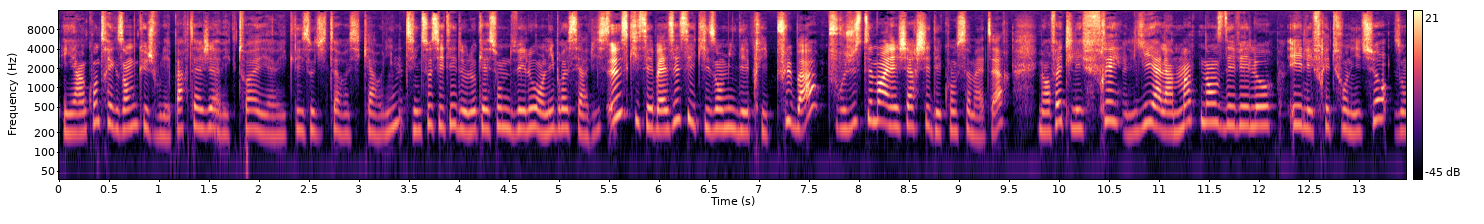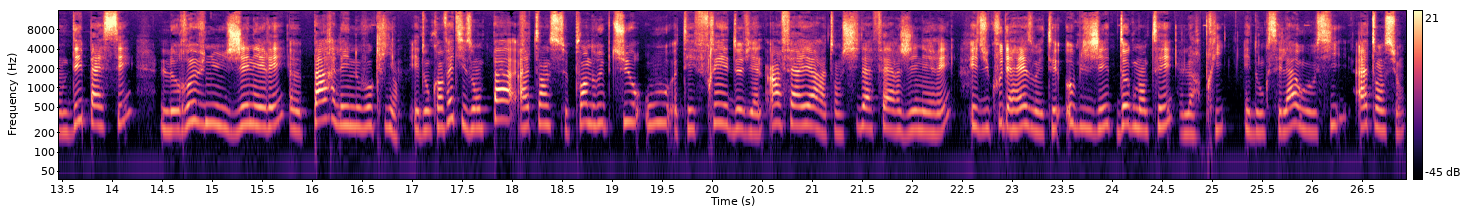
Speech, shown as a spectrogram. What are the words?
Et il y a un contre-exemple que je voulais partager avec toi et avec les auditeurs aussi, Caroline. C'est une société de location de vélos en libre service. Eux, ce qui s'est passé, c'est qu'ils ont mis des prix plus bas pour justement aller chercher des consommateurs. Mais en fait, les frais liés à la maintenance des vélos et les frais de fourniture, ils ont dépassé le revenu généré euh, par les nouveaux clients. Et donc, en fait, ils n'ont pas atteint ce point de rupture où tes frais deviennent inférieurs à ton chiffre d'affaires généré. Coup, derrière, ils ont été obligés d'augmenter leur prix. Et donc, c'est là où aussi, attention,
